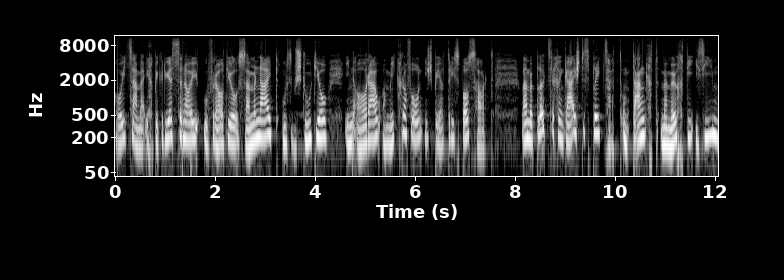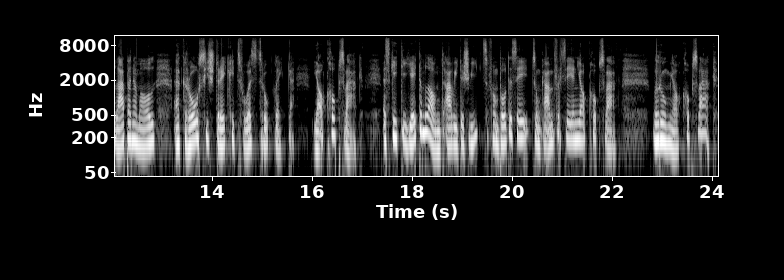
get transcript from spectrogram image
Hallo zusammen, ich begrüße euch auf Radio Summer Night aus dem Studio in Aarau. Am Mikrofon ist Beatrice Bosshardt. Wenn man plötzlich einen Geistesblitz hat und denkt, man möchte in seinem Leben einmal eine grosse Strecke zu Fuß zurücklegen. Jakobsweg. Es gibt in jedem Land, auch in der Schweiz, vom Bodensee zum Genfersee einen Jakobsweg. Warum Jakobsweg?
